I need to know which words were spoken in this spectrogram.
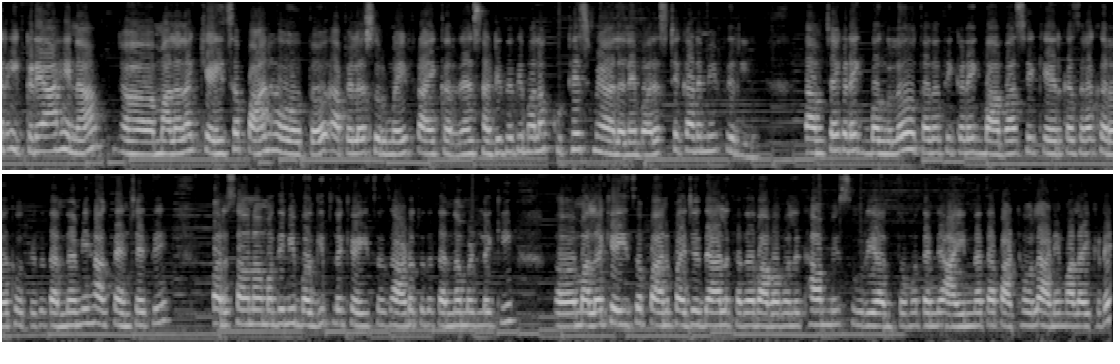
तर इकडे आहे ना मला ना केळीचं पान हवं होतं आपल्याला सुरमई फ्राय करण्यासाठी तर ती मला कुठेच मिळालं नाही. बऱ्याच ठिकाणी मी फिरली. तर आमच्या इकडे एक बंगलो होता तर तिकडे एक बाबा असे केअर कचरा करत होते तर त्यांना मी हा त्यांच्या इथे परसावनामध्ये मी बघितलं केळीचं झाड होतं तर त्यांना म्हटलं की मला केळीचं पान पाहिजे द्याल का? तर बाबा बोलले थांब मी सूर्य आणतो. मग त्यांनी आईंना त्या पाठवलं आणि मला इकडे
